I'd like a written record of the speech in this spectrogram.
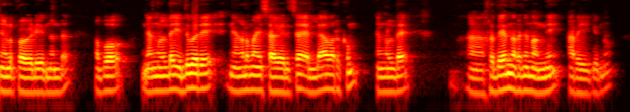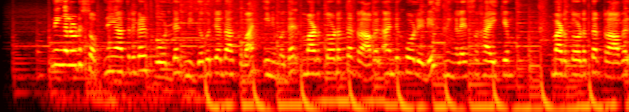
ഞങ്ങൾ പ്രൊവൈഡ് ചെയ്യുന്നുണ്ട്. അപ്പോൾ ഞങ്ങളുടെ ഇതുവരെ ഞങ്ങളുമായി സഹകരിച്ച എല്ലാവർക്കും ഞങ്ങളുടെ ഹൃദയം നിറഞ്ഞ നന്ദി അറിയിക്കുന്നു. നിങ്ങളുടെ സ്വപ്നയാത്രകൾ കൂടുതൽ മികവുറ്റതാക്കുവാൻ ഇനി മുതൽ മടത്തോടത്ത ട്രാവൽ ആൻഡ് ഹോളിഡേസ് നിങ്ങളെ സഹായിക്കും. മടത്തോടത്ത ട്രാവൽ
